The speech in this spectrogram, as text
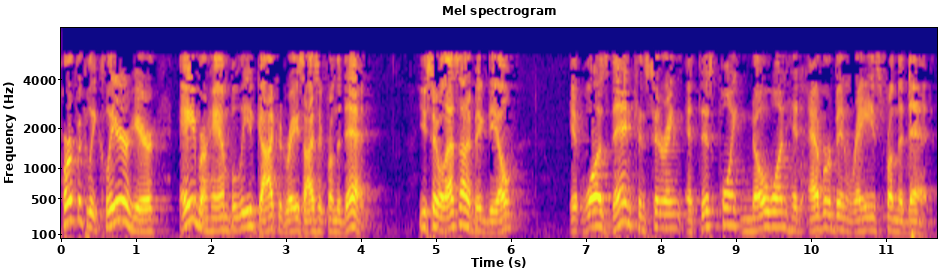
perfectly clear here. Abraham believed God could raise Isaac from the dead. You say, well, that's not a big deal. It was then, considering at this point no one had ever been raised from the dead.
